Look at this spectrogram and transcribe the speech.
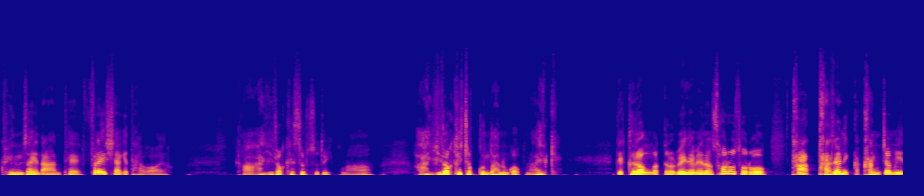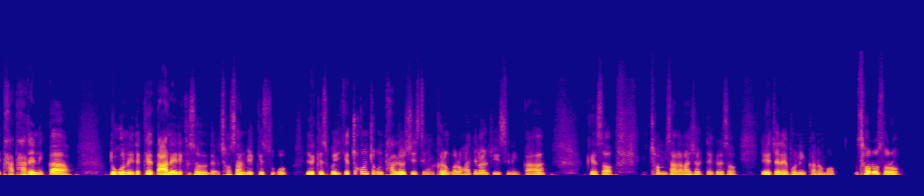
굉장히 나한테 프레시하게 다가와요. 아, 이렇게 쓸 수도 있구나. 아, 이렇게 접근도 하는 거구나. 이렇게. 그런 것들을 왜냐면은 서로 서로 다 다르니까 강점이 다 다르니까 누구는 이렇게 나는 이렇게 썼는데 저 사람이 이렇게 쓰고 이렇게 쓰고 이게 조금 조금 다를 수 있으니까 그런 걸 확인할 수 있으니까. 그래서 첨삭을 하실 때 그래서 예전에 보니까는 뭐 서로 서로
